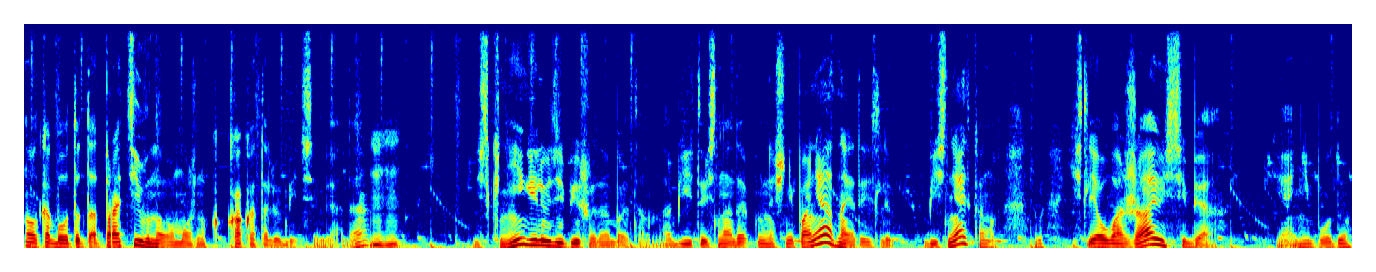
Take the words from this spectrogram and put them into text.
вот как бы вот это от противного можно, как это любить себя, да? Мгм. Есть книги, люди пишут об этом. То есть надо, значит, непонятно это, если объяснять кому-то. Если я уважаю себя, я не буду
